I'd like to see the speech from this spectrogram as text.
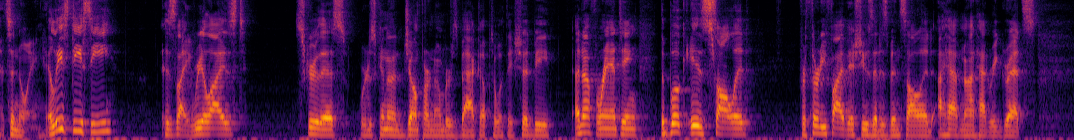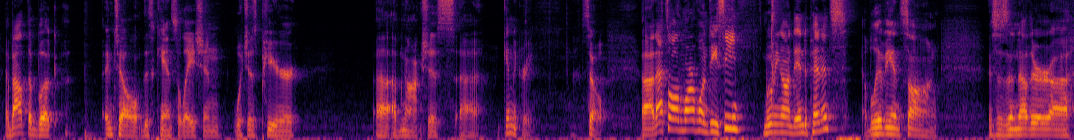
It's annoying. At least DC is like realized screw this. We're just going to jump our numbers back up to what they should be. Enough ranting. The book is solid. For 35 issues, it has been solid. I have not had regrets about the book until this cancellation, which is pure uh, obnoxious uh, gimmickry. So uh, that's all Marvel and DC. Moving on to Independents, Oblivion Song. This is another uh,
